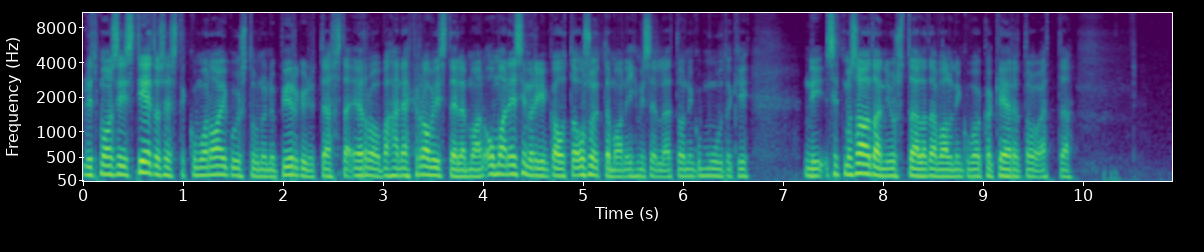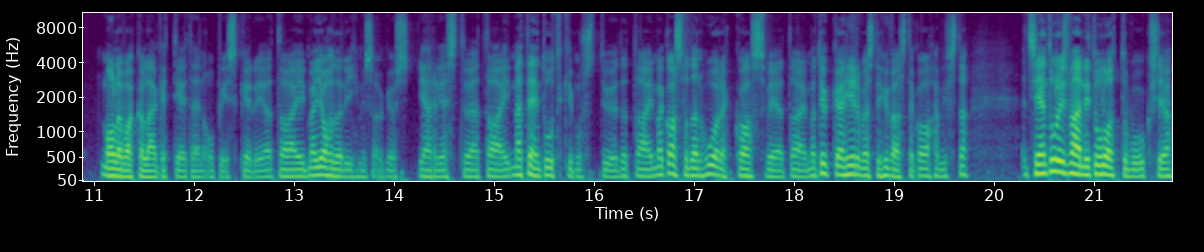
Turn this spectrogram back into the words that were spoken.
Nyt mä oon siis tietoisesti, kun mä oon aikuistunut, niin pyrkinyt tästä eroon vähän ehkä ravistelemaan oman esimerkin kautta osoittamaan ihmiselle, että on niin kuin muutakin. Niin sit mä saatan just tällä tavalla niin kuin vaikka kertoa, että mä olen vaikka lääketieteen opiskelija, tai mä johdan ihmisoikeusjärjestöä, tai mä teen tutkimustyötä, tai mä kasvatan huonekasveja, tai mä tykkään hirveästi hyvästä kahvista. Et siihen tulisi vähän niitä ulottuvuuksia.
